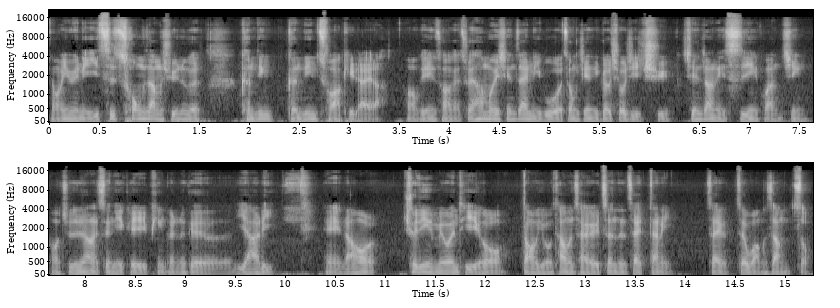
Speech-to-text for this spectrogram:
哦。因为你一次冲上去，那个肯定肯定抓起来了哦，肯定抓起来。所以他们会先在尼泊尔中间一个休息区，先让你适应环境哦，就是让你身体可以平衡那个压力。哎，然后确定没问题以后，导游他们才会真的再带你再再往上走。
